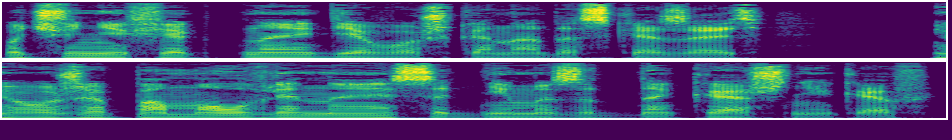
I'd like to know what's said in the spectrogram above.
Очень эффектная девушка, надо сказать. И уже помолвленная с одним из однокашников.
